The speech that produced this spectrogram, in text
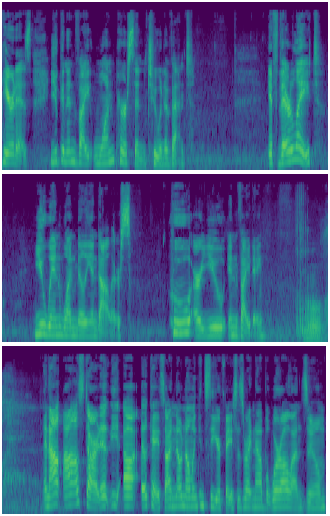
here it is. You can invite one person to an event. If they're late, you win $1 million. Who are you inviting? And I'll, I'll start it. Uh, okay, so I know no one can see your faces right now, but we're all on Zoom.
